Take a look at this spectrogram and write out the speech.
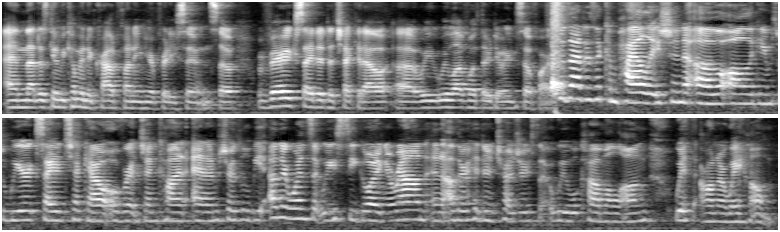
and that is going to be coming to crowdfunding here pretty soon. So we're very excited to check it out. Uh, we, we love what they're doing so far. So that is a compilation of all the games we're excited to check out over at Gen Con, and I'm sure there'll be other ones that we see going around and other hidden treasures that we will come along with on our way home.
